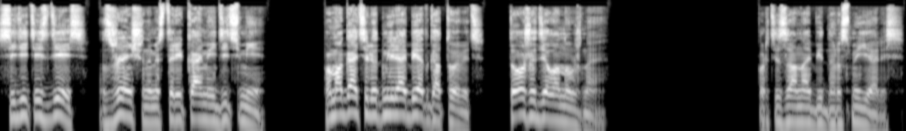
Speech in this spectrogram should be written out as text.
Сидите здесь, с женщинами, стариками и детьми, Помогайте Людмиле обед готовить. Тоже дело нужное». Партизаны обидно рассмеялись.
